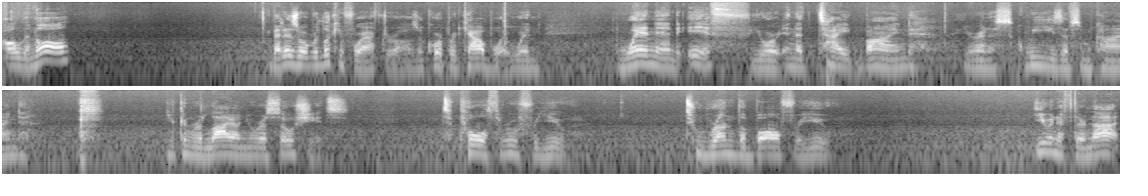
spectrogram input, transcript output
All in all, that is what we're looking for after all, as a corporate cowboy. When when and if you're in a tight bind, you're in a squeeze of some kind, you can rely on your associates to pull through for you, to run the ball for you even if they're not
